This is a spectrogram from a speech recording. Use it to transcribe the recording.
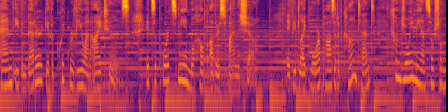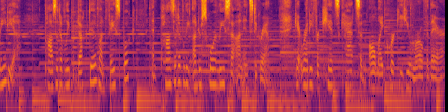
and even better, give a quick review on iTunes. It supports me and will help others find the show. If you'd like more positive content, come join me on social media. Positively Productive on Facebook, and positively underscore Lisa on Instagram. Get ready for kids, cats, and all my quirky humor over there.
